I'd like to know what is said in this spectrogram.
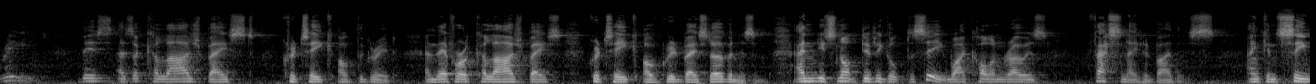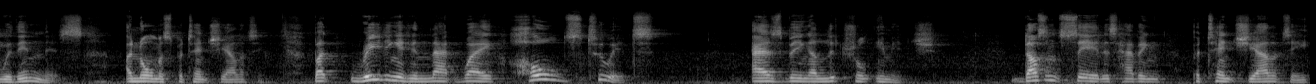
read this as a collage based critique of the grid and therefore a collage based critique of grid based urbanism. And it's not difficult to see why Colin Rowe is fascinated by this and can see within this enormous potentiality. But reading it in that way holds to it as being a literal image, doesn't see it as having potentiality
